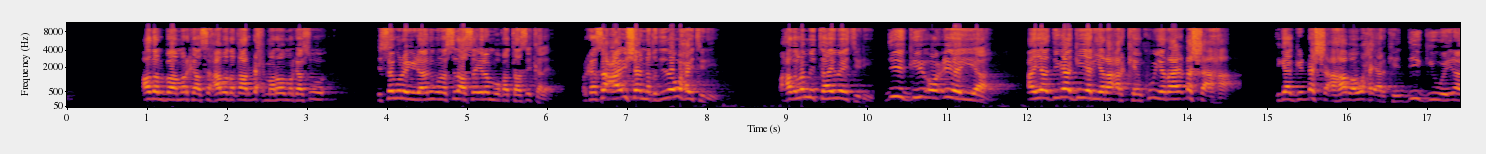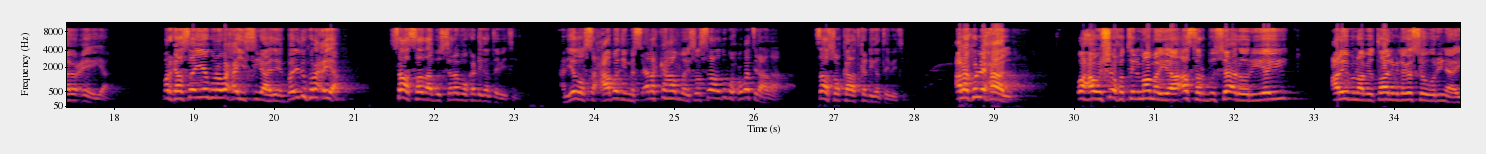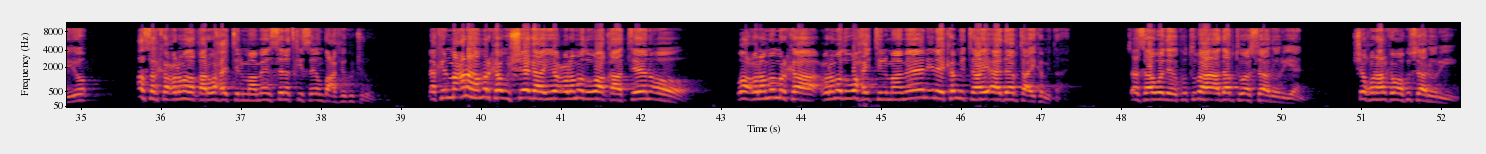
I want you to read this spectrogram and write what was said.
hadal baa markaa saxaabada qaar dhex maro markaasuu isaguna yidhi aniguna sidaasay ila muuqataa si kale markaasaa caaisha naqdido waxay tidhi waxaad la mid tahay bay tidhi diiggii oo ciyaya ayaa digaaggii yaryaraa arkeen kuwii yaraa ee dhasha ahaa digaaggii dhasha ahaabaa waxay arkeen diiggii weynaayoo ciyaya markaase iyaguna waxay is yidhaahdeen bal idinkuna ciya saasaad abusalaam ka dhigantay bay tihi yani iyadoo saxaabadii mas'ale ka hadlayso sidaad adigu wax uga tidhahdaa saasoo kalead ka dhigantay bay tihi calaa kulli xaal waxa uu sheikhu tilmaamayaa asar buu soo arooriyey cali bnu abi taalib laga soo warinaayo. Asarka culamada qaar waxay tilmaameen sanadkiisa in dacfi ku jiro. Laakiin macnaha marka uu sheegaayo culammadu waa qaateen oo waa culamo markaa culammadu waxay tilmaameen inay ka mid tahay aadaabta ay ka mid tahay. Saas aawadeed kutubaha aadaabta waa soo arooriyaan sheikhuna halkan waa ku soo arooriyey.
